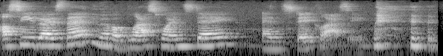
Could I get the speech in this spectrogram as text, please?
I'll see you guys then. You have a blessed Wednesday and stay classy.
